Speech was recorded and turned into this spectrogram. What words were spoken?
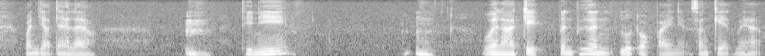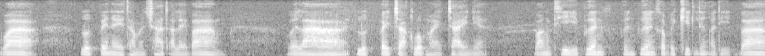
ๆบัญญัติได้แล้ว ทีนี้เวลาจิตเพื่อนๆหลุดออกไปเนี่ยสังเกตไหมฮะว่า หลุดไปในธรรมชาติอะไรบ้าง เวลาหลุดไปจากลมหายใจเนี่ยบางทีเพื่อนเพื่อนๆก็ไปคิดเรื่องอดีตบ้าง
